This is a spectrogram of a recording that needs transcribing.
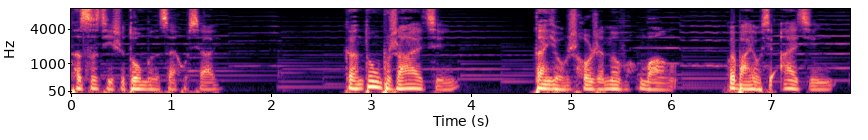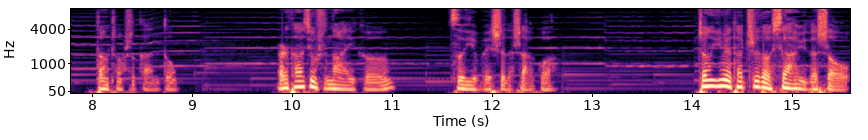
他自己是多么的在乎夏雨。感动不是爱情，但有时候人们往往会把有些爱情当成是感动，而他就是那一个自以为是的傻瓜。正因为他知道夏雨的手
